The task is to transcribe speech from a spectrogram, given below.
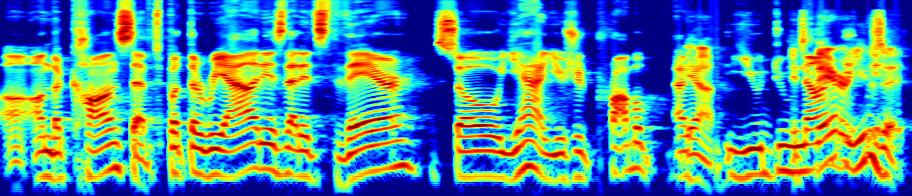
uh, on the concept, but the reality is that it's there. So yeah, you should probably yeah. you do it's not there, use it.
